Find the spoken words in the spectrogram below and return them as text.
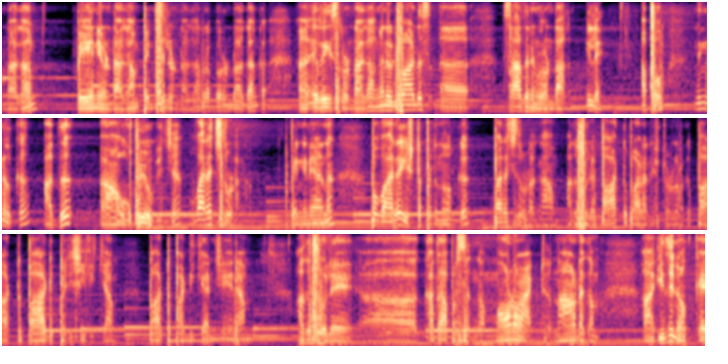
ഉണ്ടാകാം പേന ഉണ്ടാകാം പെൻസിൽ ഉണ്ടാകാം റബ്ബർ ഉണ്ടാകാം എറേസർ ഉണ്ടാകാം അങ്ങനെ ഒരുപാട് സാധനങ്ങളുണ്ടാകാം ഇല്ലേ? അപ്പോൾ നിങ്ങൾക്ക് അത് ഉപയോഗിച്ച് വരച്ചു തുടങ്ങാം. അപ്പം എങ്ങനെയാണ്? ഇപ്പോൾ വര ഇഷ്ടപ്പെടുന്നവർക്ക് വരച്ചു തുടങ്ങാം. അതുപോലെ പാട്ട് പാടാൻ ഇഷ്ടമുള്ളവർക്ക് പാട്ട് പാടി പരിശീലിക്കാം പാട്ട് പഠിക്കാൻ ചേരാം. അതുപോലെ കഥാപ്രസംഗം മോണോ ആക്ട് നാടകം ഇതിനൊക്കെ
